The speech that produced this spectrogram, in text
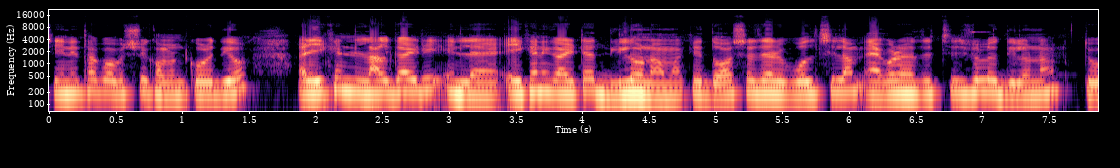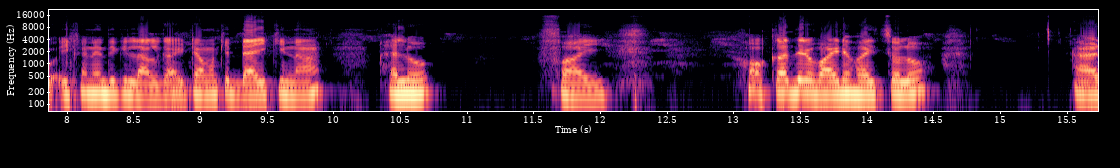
জেনে থাকো, অবশ্যই কমেন্ট করে দিও। আর এইখানে লাল গাড়ি এইখানে গাড়িটা দিল না আমাকে। দশ হাজার বলছিলাম, এগারো হাজার চেয়েছিল দিল না। তো এখানে দেখি লাল গাড়িটা আমাকে দেয় কি না হ্যালো ফাই অকাদের বাইরে, ভাই, চলো। আর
